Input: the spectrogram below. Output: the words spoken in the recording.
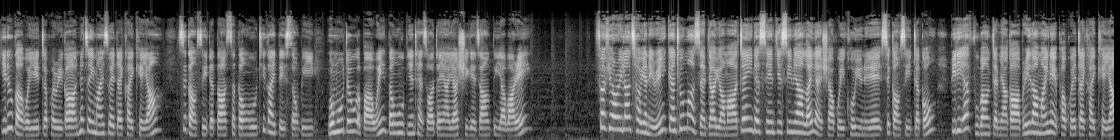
ပြည်သူ့ကာကွယ်ရေးတပ်ဖွဲ့တွေကနှစ်ကြိမ်မိုင်းဆွဲတိုက်ခိုက်ခဲ့ရာစစ်ကောင်စီတပ်သား73ဦးထိခိုက်ဒေဆုံးပြီးဗိုလ်မှူးတဦးအပါအဝင်3ဦးပြင်းထန်စွာဒဏ်ရာရရှိခဲ့ကြောင်းသိရပါဗျ။ဖေဖော်ဝါရီလ6ရက်နေ့တွင်ကန်ထူးမစံပြရွာမှာတိန်တဆင်းပစ္စည်းများလိုက်လံရှာဖွေခိုးယူနေတဲ့စစ်ကောင်စီတပ်ကုံ PDF ဘူပေါင်းတပ်များကဗရေဒါမိုင်းနဲ့ဖောက်ခွဲတိုက်ခိုက်ခဲ့ရာ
